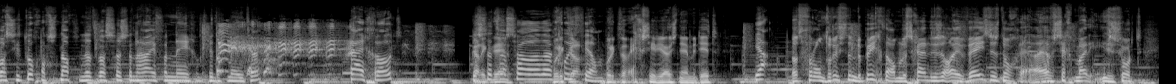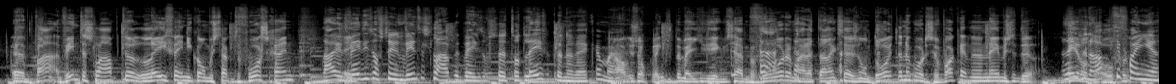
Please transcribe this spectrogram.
was hij toch ontsnapt. En dat was dus een haai van 29 meter. Vrij groot. Dus dat was wel een ik goede film. Moet ik dat echt serieus nemen, dit? Ja, Wat verontrustende berichten allemaal. Er schijnen dus allerlei wezens nog eh, zeg maar, in een soort eh, winterslaap te leven. En die komen straks tevoorschijn. nou, ik Ik- weet niet of ze in winter slapen. Ik weet niet of ze tot leven kunnen wekken. Maar... Nou, zo klinkt het een beetje. Die zijn bevroren, maar uiteindelijk zijn ze ontdooid. En dan worden ze wakker en dan nemen ze de wereld een hapje over. van je.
